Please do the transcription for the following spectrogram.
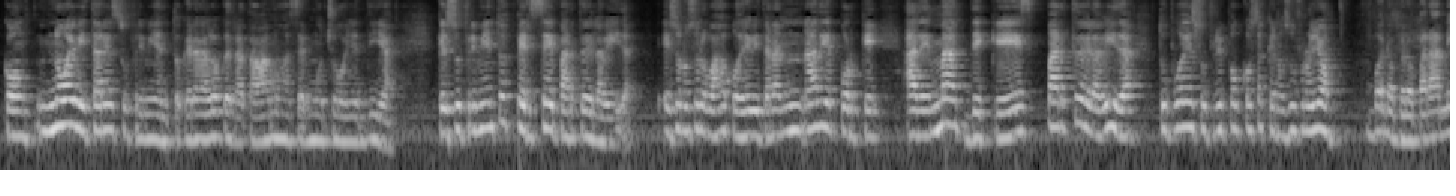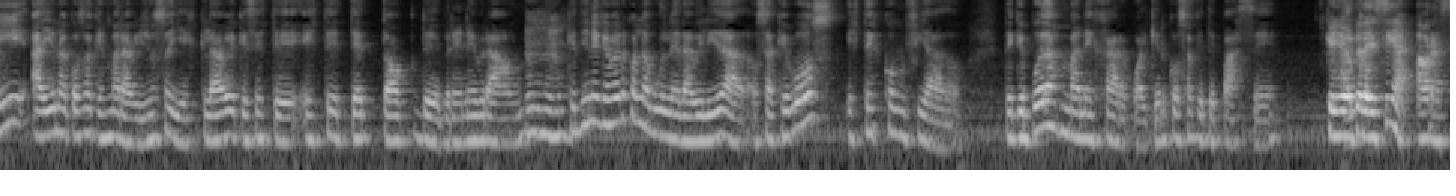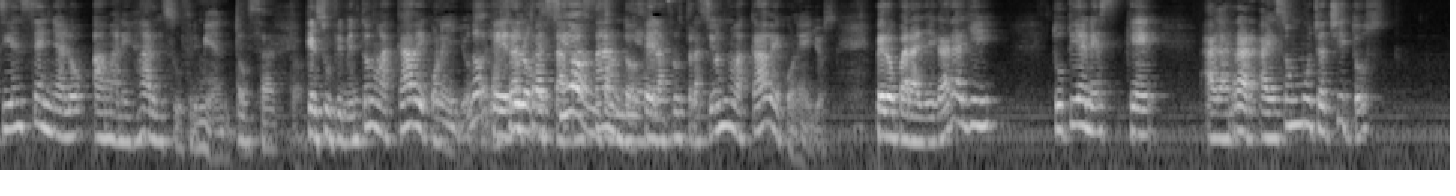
con no evitar el sufrimiento, que era algo que tratábamos de hacer mucho hoy en día, que el sufrimiento es per se parte de la vida. Eso no se lo vas a poder evitar a nadie porque además de que es parte de la vida, tú puedes sufrir por cosas que no sufro yo. Bueno, pero para mí hay una cosa que es maravillosa y es clave, que es este, este TED Talk de Brené Brown, que tiene que ver con la vulnerabilidad. O sea, que vos estés confiado de que puedas manejar cualquier cosa que te pase. Que yo te decía, ahora sí enséñalo a manejar el sufrimiento. Exacto. Que el sufrimiento no acabe con ellos. No, que era lo que está pasando. también. Que la frustración no acabe con ellos. Pero para llegar allí, tú tienes que agarrar a esos muchachitos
